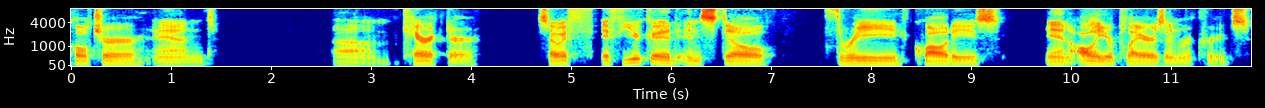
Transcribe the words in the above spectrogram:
culture and um, character. So if if you could instill three qualities in all of your players and recruits,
